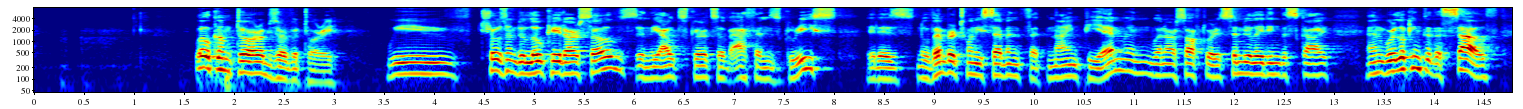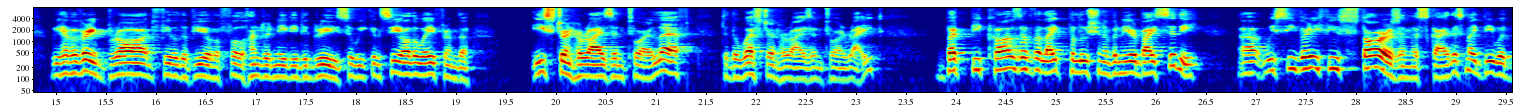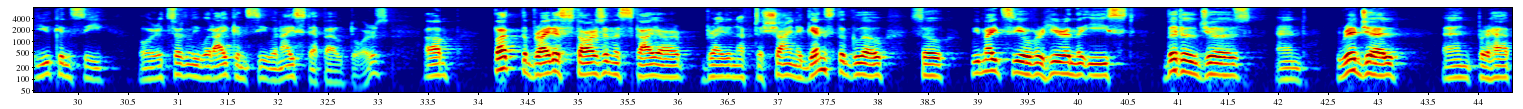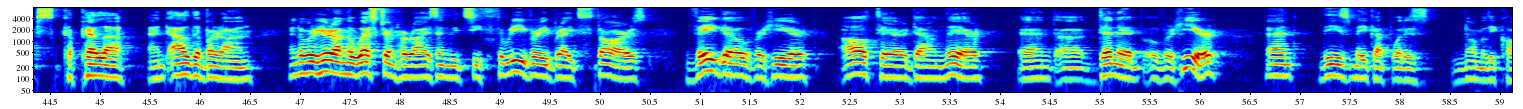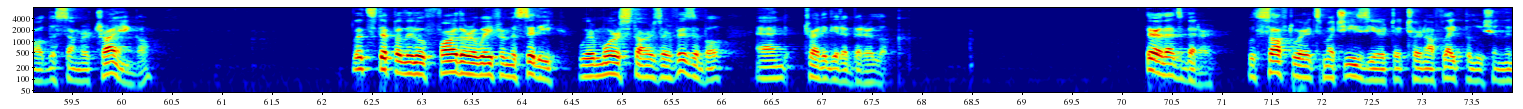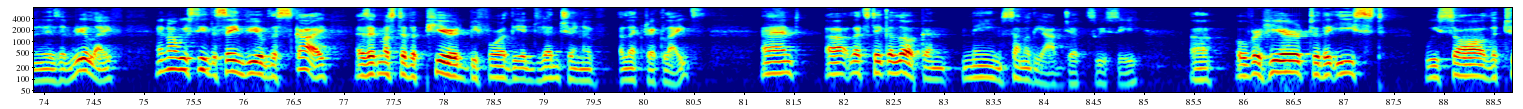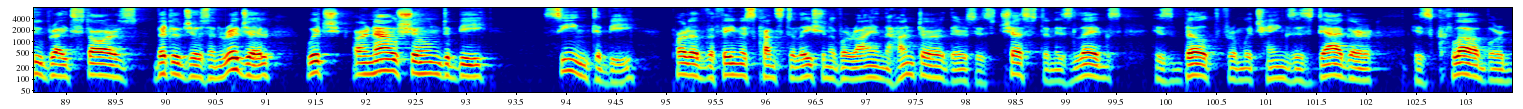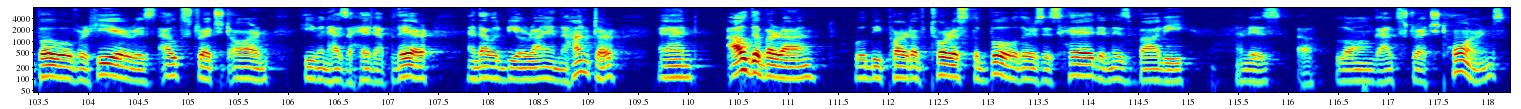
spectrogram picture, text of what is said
Welcome to our observatory. We've chosen to locate ourselves in the outskirts of Athens, Greece, it is November 27th at 9 p.m. and when our software is simulating the sky and we're looking to the south, we have a very broad field of view of a full 180 degrees. So we can see all the way from the eastern horizon to our left to the western horizon to our right. But because of the light pollution of a nearby city, uh, we see very few stars in the sky. This might be what you can see, or it's certainly what I can see when I step outdoors. Um, but the brightest stars in the sky are bright enough to shine against the glow, so we might see over here in the east Betelgeuse and Rigel and perhaps Capella and Aldebaran. And over here on the western horizon, we'd see three very bright stars Vega over here, Altair down there, and uh, Deneb over here. And these make up what is normally called the summer triangle. Let's step a little farther away from the city where more stars are visible and try to get a better look. There, that's better. With software, it's much easier to turn off light pollution than it is in real life, and now we see the same view of the sky as it must have appeared before the invention of electric lights. And uh, let's take a look and name some of the objects we see. Uh, over here to the east, we saw the two bright stars, Betelgeuse and Rigel, which are now shown to be, seen to be, part of the famous constellation of Orion the Hunter. There's his chest and his legs, his belt from which hangs his dagger, his club or bow over here, his outstretched arm. He even has a head up there, and that would be Orion the Hunter. And Aldebaran will be part of Taurus the Bull. There's his head and his body and his uh, long outstretched horns.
